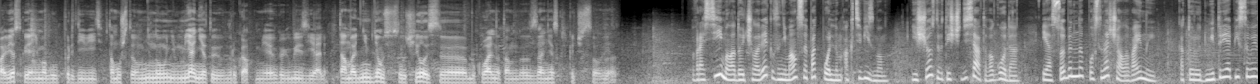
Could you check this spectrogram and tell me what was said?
повестку я не могу предъявить, потому что ну, у меня нет ее в руках, мне как бы изъяли. Там одним днем все случилось, э, буквально там за несколько часов. Я... В России молодой человек занимался подпольным активизмом еще с 2010 года, и особенно после начала войны, которую Дмитрий описывает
